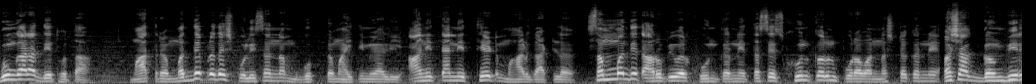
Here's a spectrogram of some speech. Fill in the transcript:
गुंगारा देत होता. मात्र मध्य प्रदेश पोलिसांना गुप्त माहिती मिळाली आणि त्यांनी थेट महाड गाठलं. संबंधित आरोपीवर खून करणे तसेच खून करून पुरावा नष्ट करणे अशा गंभीर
